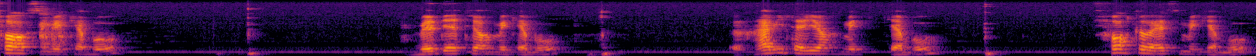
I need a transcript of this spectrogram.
Force Mécabo, Médiateur Mécabo, Ravitailleur Mécabo, Forteresse Mécabo,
